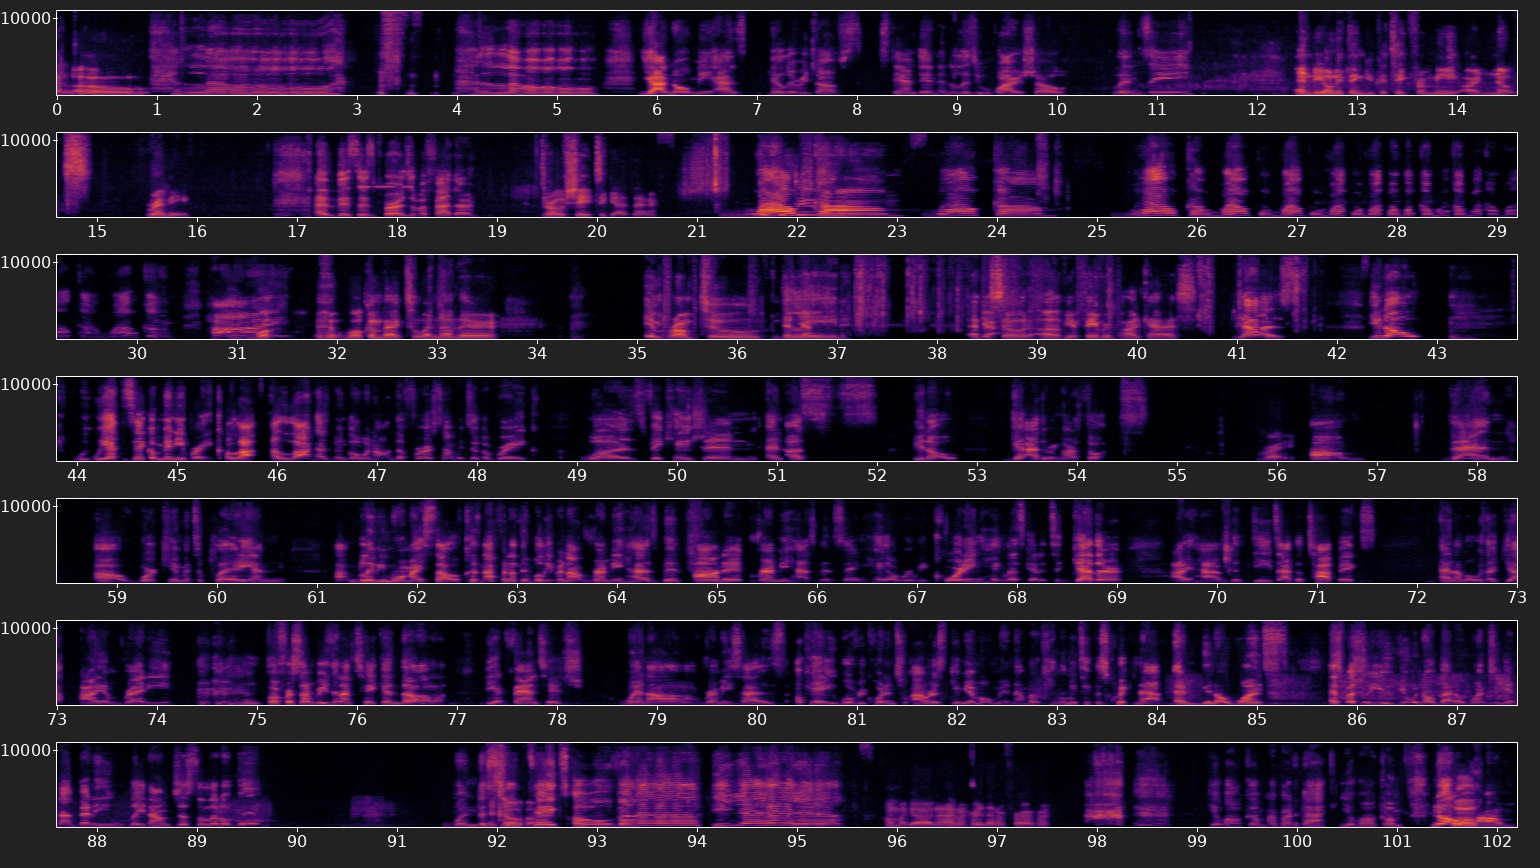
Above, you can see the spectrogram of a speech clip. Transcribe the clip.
Hello. Hello. Hello. Y'all know me as Hilary Duff's stand in in the Lizzie McGuire show. Lindsay. And the only thing you could take from me are notes. Remy, And this is Birds of a Feather. throw shade together. Welcome. Welcome. Welcome, welcome, welcome, welcome, welcome, welcome, welcome, welcome, welcome, welcome. Hi. Wel- Welcome back to another impromptu, delayed episode of your favorite podcast. Yes. You know, we, we had to take a mini break. A lot a lot has been going on. The first time we took a break was vacation and us, you know, gathering our thoughts. Right. Um then uh work came into play and I'm blaming more myself because not for nothing, believe it or not, Remy has been on it. Remy has been saying, Hey, are we recording? Hey, let's get it together. I have the deets, I have the topics, and I'm always like, Yep, I am ready. but for some reason I've taken the the advantage when uh Remy says, Okay, we'll record in two hours, give me a moment. And I'm like, okay, let me take this quick nap. And you know, once especially you, you would know better. Once you get in that bed and you lay down just a little bit, when the It's sleep over. takes over, yeah. Oh my God, I haven't heard that in forever. You're welcome. I brought it back. You're welcome. No, Well, um,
